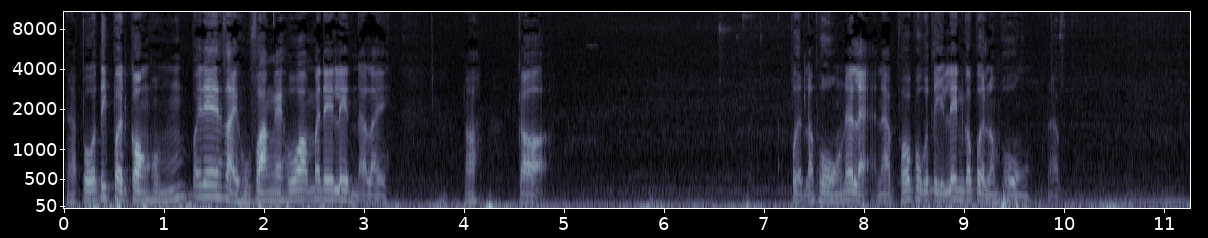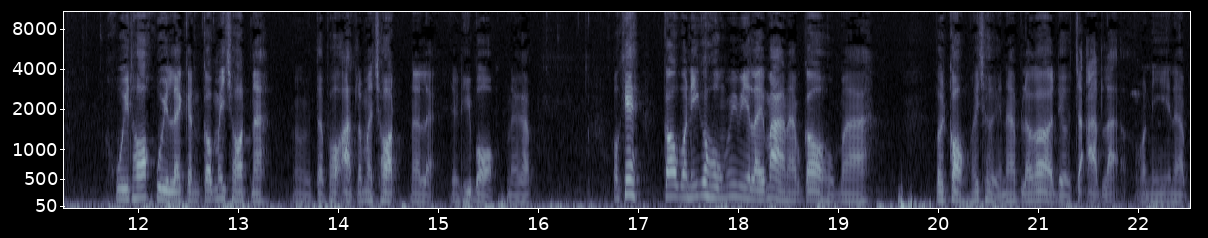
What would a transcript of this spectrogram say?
นะปกติเปิดกล่องผมไม่ได้ใส่หูฟังไงเพราะว่าไม่ได้เล่นอะไรเนาะก็ เปิดลำโพงนี่แหละนะเพราะปกติเล่นก็เปิดลำโพงนะครับ คุยทอคุยอะไรกันก็ไม่ช็อตนะแต่พออัดแล้วมาช็อตนั่นแหละอย่างที่บอกนะครับ โอเค ก็วันนี้ก็คงไม่มีอะไรมากนะครับ ก็ผมมา ปิดกล่องเฉยๆนะครับ แล้วก็เดี๋ยวจะอัดละวันนี้นะครับ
